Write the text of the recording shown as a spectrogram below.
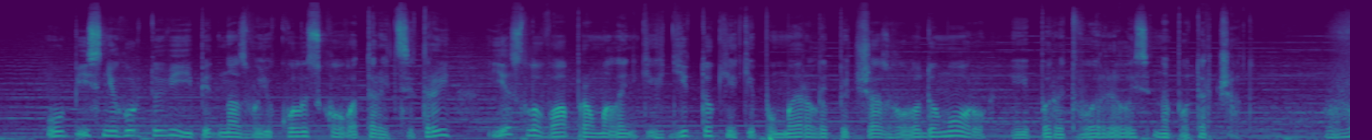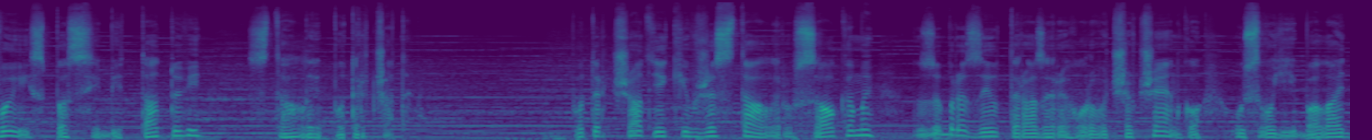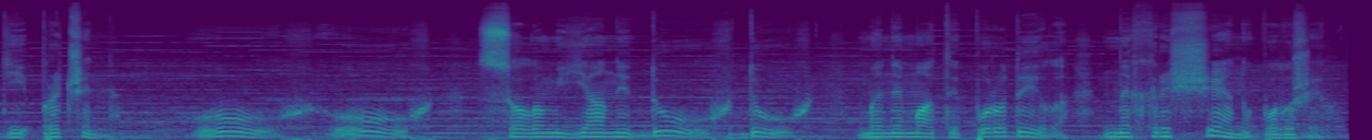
У пісні гуртовій під назвою Колискова 33 є слова про маленьких діток, які померли під час голодомору і перетворились на потерчат. Ви, спасибі татові, стали потерчатами. Потерчат, які вже стали русалками, зобразив Тарас Григорович Шевченко у своїй баладі Причинна. Ух, ух, солом'яний дух, дух, мене мати породила, нехрещену положила.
